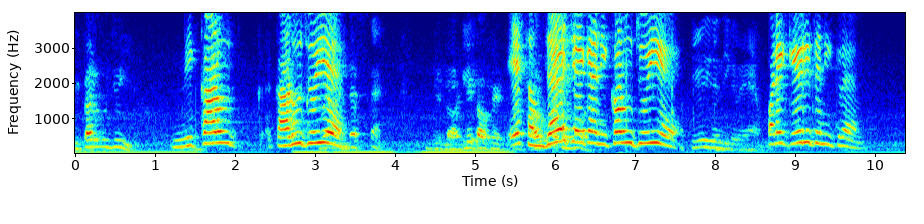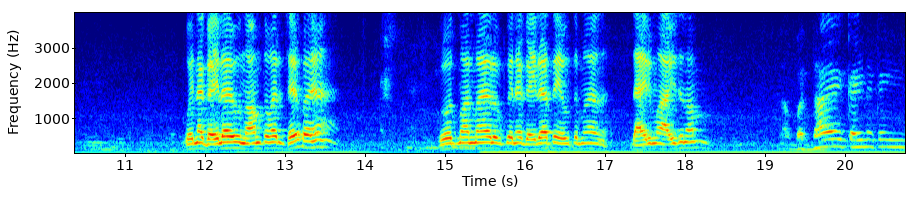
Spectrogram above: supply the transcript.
નીકાળવું જોઈએ. નીકાળવું કાઢવું જોઈએ. એ સમજાય છે કે આ નીકળવું જોઈએ? પણ એ કેવી રીતે નીકળે એમ? કોઈના ગયેલા એવું નામ તમારે છે ભાઈ ક્રોધમાનમાં આવેલું કોઈને ગયેલા તો એવું તમને ડાયરીમાં આવ્યું છે નામ? બધાએ કઈ ને કઈ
